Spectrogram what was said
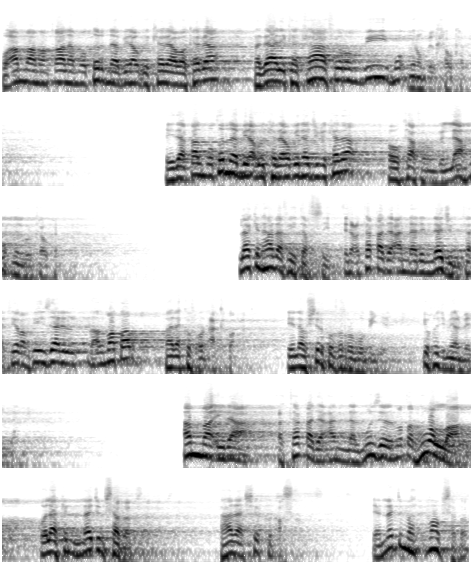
وأما من قال مطرنا بنوء كذا وكذا فذلك كافر بي مؤمن بالكوكب. فإذا قال مطرنا بنوء كذا وبنجم كذا فهو كافر بالله مؤمن بالكوكب. لكن هذا فيه تفصيل. إن اعتقد أن للنجم تأثيرا في إنزال المطر فهذا كفر أكبر لأنه شرك في الربوبية يخرج من الملة. أما إذا اعتقد أن المنزل المطر هو الله ولكن النجم سبب فهذا شرك أصغر لأن النجم ما هو بسبب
